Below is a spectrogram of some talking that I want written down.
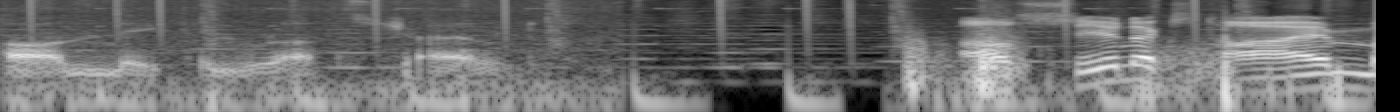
on Nathan Rothschild. I'll see you next time.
